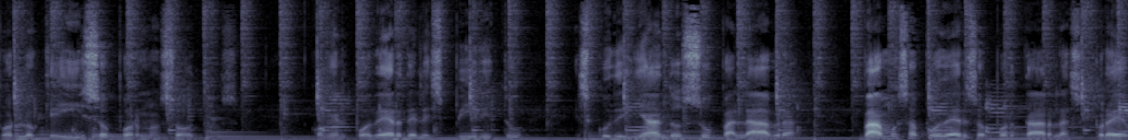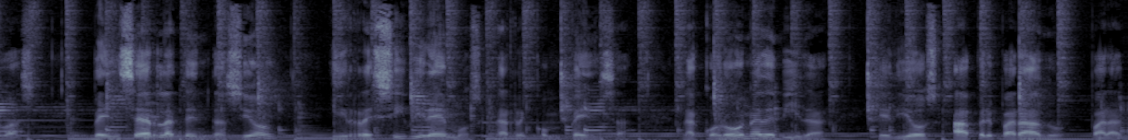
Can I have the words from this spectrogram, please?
por lo que hizo por nosotros. Con el poder del Espíritu, escudriñando su palabra, vamos a poder soportar las pruebas, vencer la tentación y recibiremos la recompensa, la corona de vida que Dios ha preparado para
